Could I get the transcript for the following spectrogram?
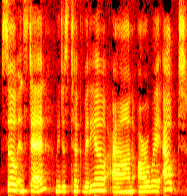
So instead, we just took video on our way out.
